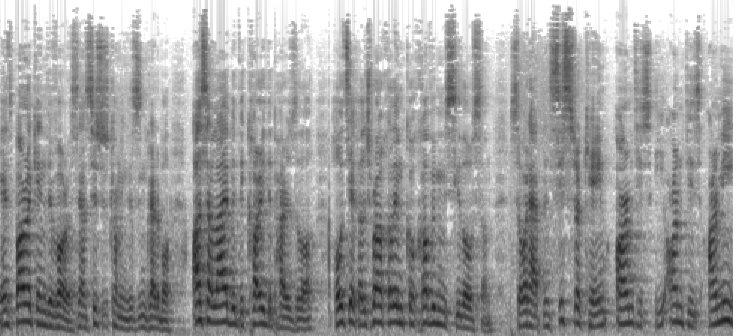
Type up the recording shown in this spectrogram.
Against Barak and Devora. So now Sisra's coming. This is incredible. De. So what happened? Sisra came, armed his, he armed his army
